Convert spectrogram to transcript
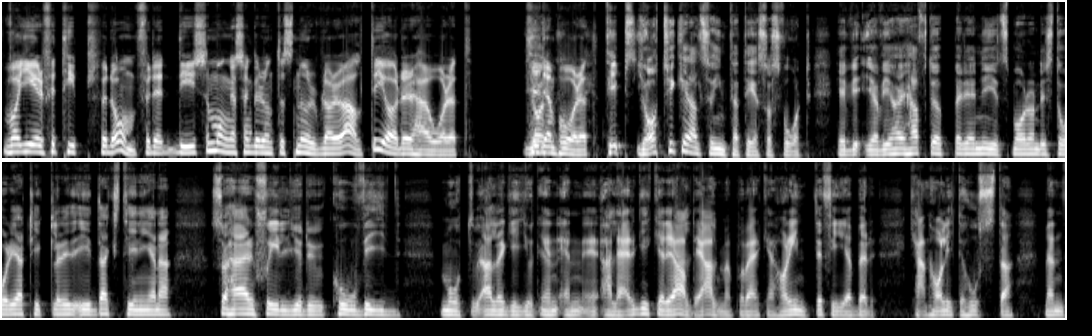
Vad ger du för tips för dem? För det, det är ju så många som går runt och snurvlar och alltid gör det det här året. Tiden Jag- på året. Tips, jag tycker alltså inte att det är så svårt. Vi, ja, vi har ju haft uppe det i Nyhetsmorgon, det står i artiklar i, i dagstidningarna. Så här skiljer du covid mot allergi. En, en allergiker är aldrig allmänpåverkad, har inte feber, kan ha lite hosta. Men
